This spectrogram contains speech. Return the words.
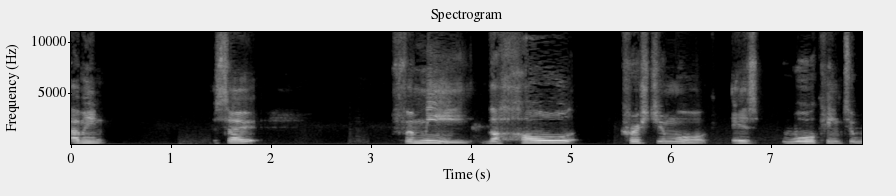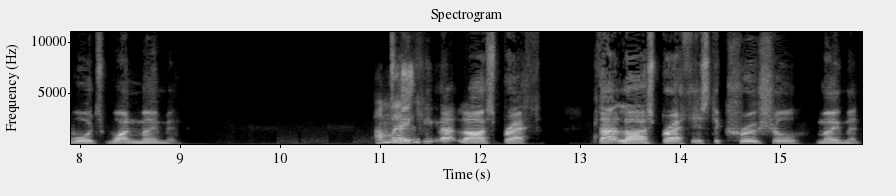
I mean, so for me, the whole Christian walk is walking towards one moment, I'm listening. taking that last breath. That last breath is the crucial moment.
